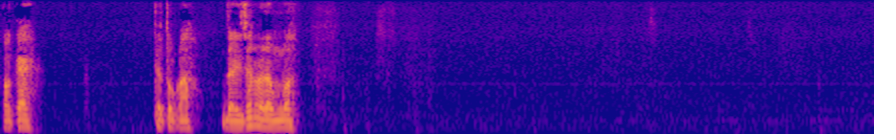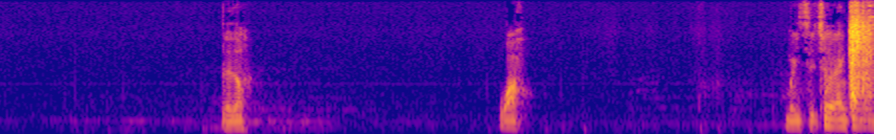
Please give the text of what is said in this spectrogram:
Ok. Tiếp tục nào. Đây rất là đông luôn. Đây rồi. Wow. Mình sẽ chơi anh chàng này.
